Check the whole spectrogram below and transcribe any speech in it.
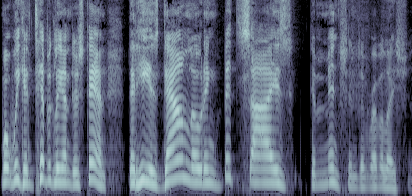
what we can typically understand that he is downloading bit sized dimensions of revelation.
